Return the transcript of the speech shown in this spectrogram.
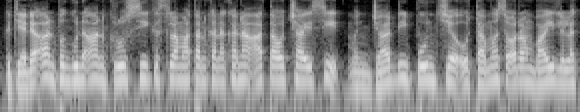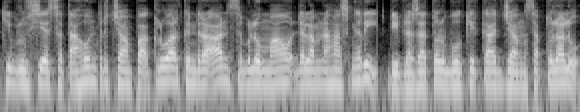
Ketiadaan penggunaan kerusi keselamatan kanak-kanak atau child seat menjadi punca utama seorang bayi lelaki berusia setahun tercampak keluar kenderaan sebelum maut dalam nahas ngeri di Plazatul Bukit Kajang Sabtu lalu.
